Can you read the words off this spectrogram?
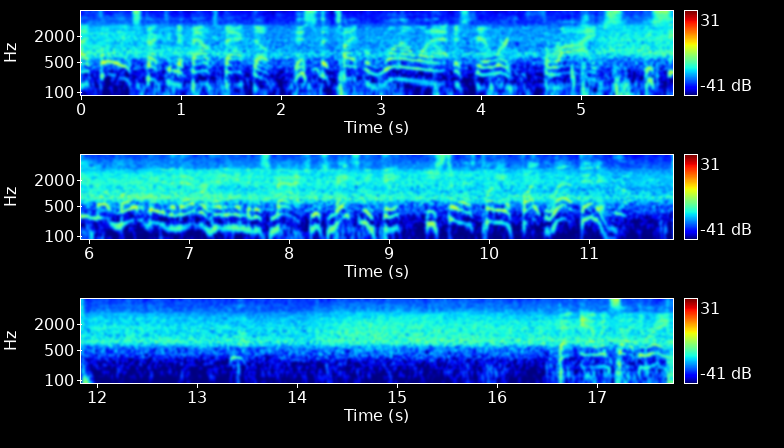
I fully expect him to bounce back, though. This is the type of one-on-one -on -one atmosphere where he thrives. He seemed more motivated than ever heading into this match, which makes me think he still has plenty of fight left in him. Back now inside the ring.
